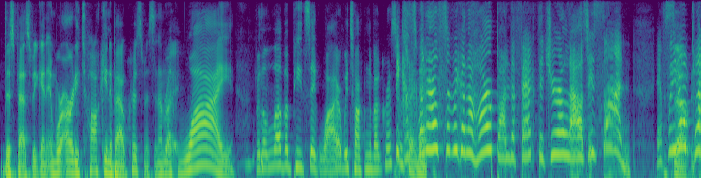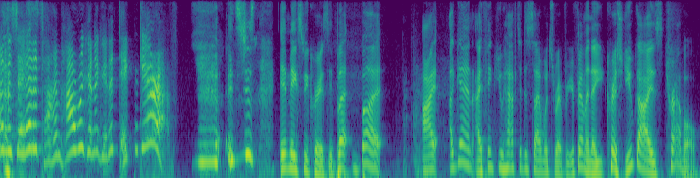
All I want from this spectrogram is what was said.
this past weekend, and we're already talking about Christmas. And I'm like, why? For the love of Pete's sake, why are we talking about Christmas Because right what now? else are we gonna harp on the fact that you're a lousy son? If we So- don't plan this ahead of time, how are we gonna get it taken care of? It's just it makes me crazy but but I again, I think you have to decide what's right for your family. Now, Chris, you guys travel.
